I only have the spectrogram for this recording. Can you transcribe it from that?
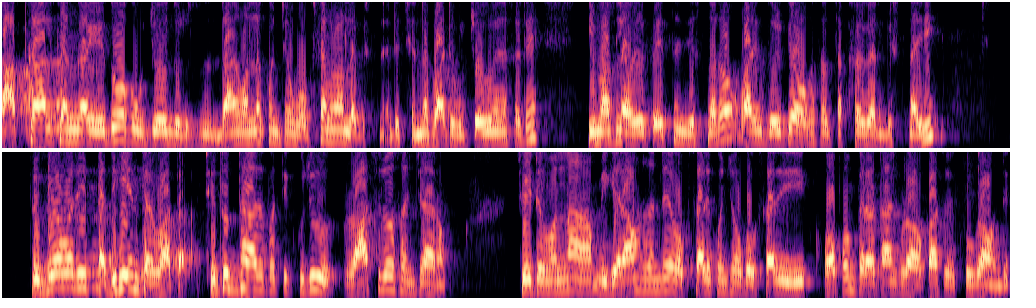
తాత్కాలికంగా ఏదో ఒక ఉద్యోగం దొరుకుతుంది. దానివల్ల కొంచెం ఉపశమనం లభిస్తుంది. అంటే చిన్నపాటి ఉద్యోగం అయినా సరే ఈ మాసంలో ఎవరైతే ప్రయత్నం చేస్తున్నారో వారికి దొరికే అవకాశాలు చక్కగా అనిపిస్తున్నాయి ఫిబ్రవరి పదిహేను తర్వాత చతుర్థాధిపతి కుజుడు రాశిలో సంచారం చేయటం వలన మీకు ఎలా ఉంటుందంటే ఒకసారి కొంచెం ఒక్కొక్కసారి కోపం పెరగడానికి కూడా అవకాశం ఎక్కువగా ఉంది.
